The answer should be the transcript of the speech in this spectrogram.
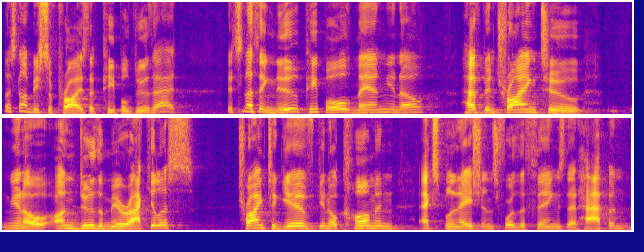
Let's not be surprised that people do that. It's nothing new. People, men, you know, have been trying to you know, undo the miraculous, trying to give you know, common explanations for the things that happen.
